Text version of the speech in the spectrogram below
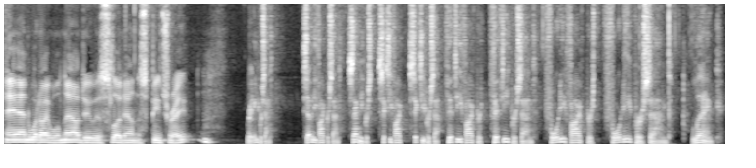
And what I will now do is slow down the speech rate. Rate 80%. 75%, 70%, 65, 60%, 55%, 50%, 45%, 40%. Link.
